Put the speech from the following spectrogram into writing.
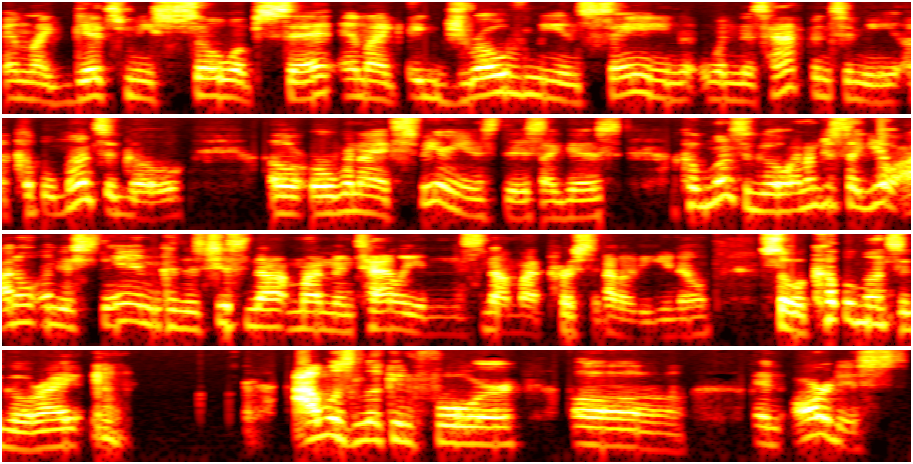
and like gets me so upset and like it drove me insane when this happened to me a couple months ago or, or when I experienced this, I guess, a couple months ago, and I'm just like, yo, I don't understand because it's just not my mentality and it's not my personality, you know. So a couple months ago, right, I was looking for uh an artist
